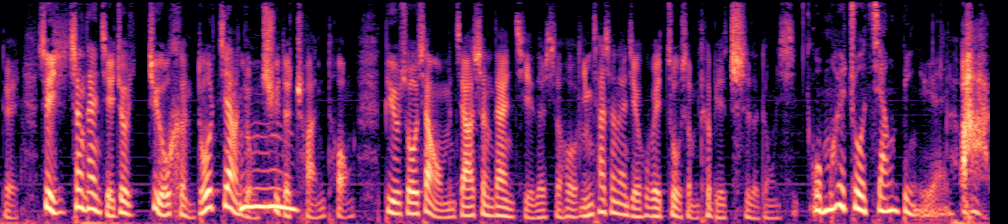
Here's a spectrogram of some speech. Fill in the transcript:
对，所以圣诞节就就有很多这样有趣的传统，嗯、比如说像我们家圣诞节的时候，你们家圣诞节会不会做什么特别吃的东西？我们会做姜饼人啊！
